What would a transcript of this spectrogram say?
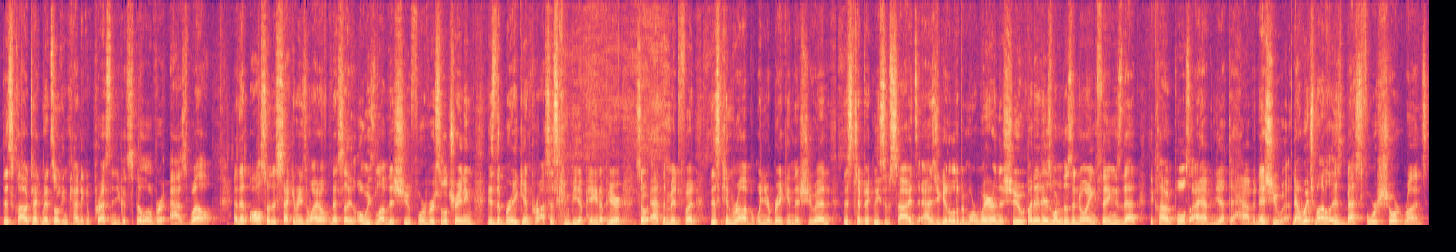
this CloudTec midsole can kind of compress and you could spill over as well. And then also the second reason why I don't necessarily always love this shoe for versatile training is the break-in process can be a pain up here. So at the midfoot, this can rub when you're breaking this shoe in. This typically subsides as you get a little bit more wear in the shoe, but it is one of those annoying things that the Cloud Pulse I have yet to have an issue with. Now, which model is best for short runs?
